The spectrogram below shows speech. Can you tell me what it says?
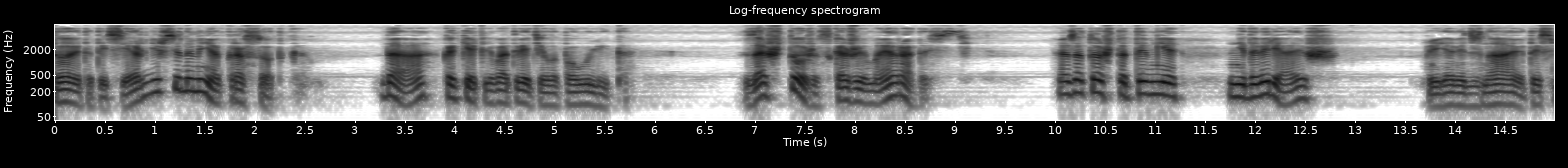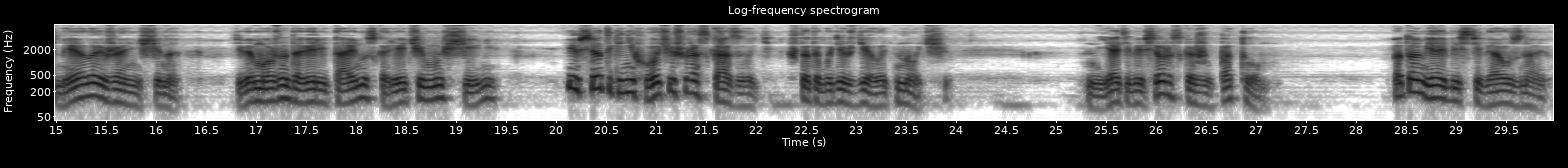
«Что это ты сердишься на меня, красотка?» «Да», — кокетливо ответила Паулита. «За что же, скажи, моя радость?» «А за то, что ты мне не доверяешь». «Я ведь знаю, ты смелая женщина. Тебе можно доверить тайну скорее, чем мужчине. И все-таки не хочешь рассказывать, что ты будешь делать ночью. Я тебе все расскажу потом». Потом я и без тебя узнаю.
